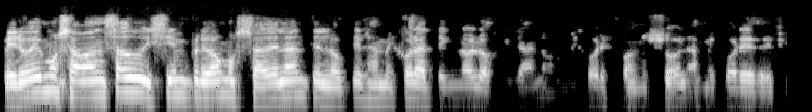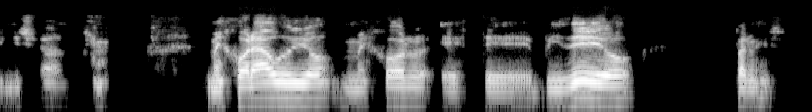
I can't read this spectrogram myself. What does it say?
pero hemos avanzado y siempre vamos adelante en lo que es la mejora tecnológica, ¿no? Mejores consolas, mejores definición, mejor audio, mejor este, video. Permiso.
